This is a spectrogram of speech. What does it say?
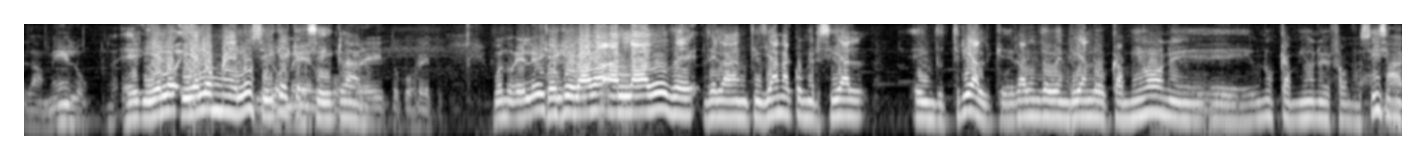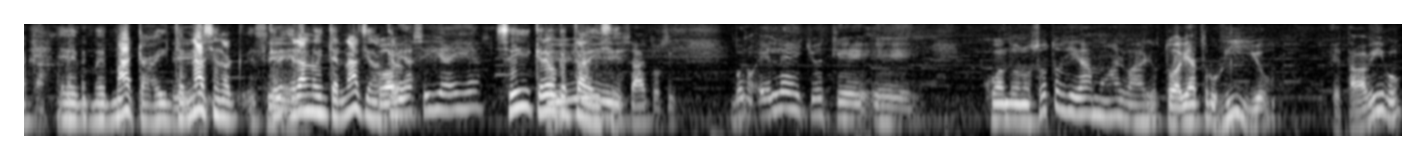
la Melo. El hielo, hielo Melo, sí, que, Melo, sí, claro. Correcto, correcto. Bueno, el hecho que quedaba al lado de, de, la antillana comercial e industrial, que era donde vendían los camiones, eh, unos camiones famosísimos, Maca, eh, Maca International, sí. eran los International. ¿Todavía creo. sigue ahí? ¿eh? Sí, creo sí, que está ahí. Sí. Exacto, sí. Bueno, el hecho es que eh, cuando nosotros llegamos al barrio, todavía Trujillo estaba vivo,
